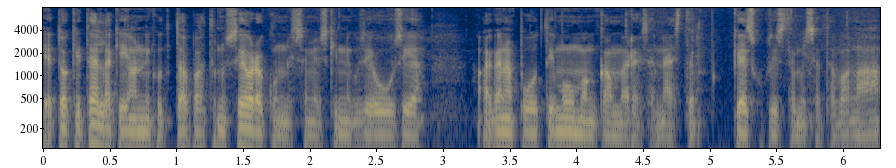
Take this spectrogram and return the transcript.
ja toki tälläkin on niin kuin tapahtunut seurakunnissa myöskin niin kuin se uusia, aikana puhuttiin mummon kamerissa näistä keskuksista, missä tavallaan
